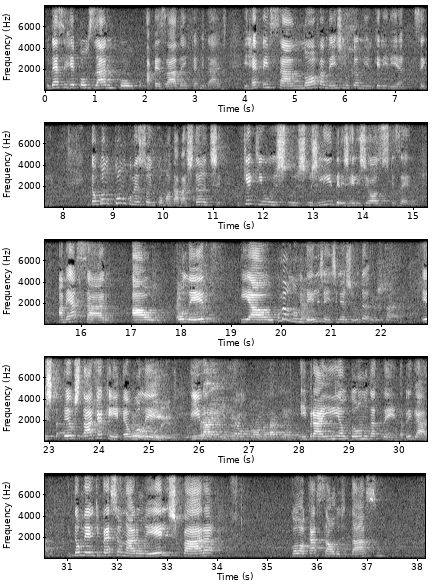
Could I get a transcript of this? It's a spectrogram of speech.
Pudesse repousar um pouco, apesar da enfermidade, e repensar novamente no caminho que ele iria seguir. Então, quando, como começou a incomodar bastante, o que que os, os, os líderes religiosos fizeram? Ameaçaram ao oleiro e ao. Como é o nome dele, gente? Me ajuda? Eustáquio é quem? É o oleiro. E Ibrahim é o dono da tenda. Ibrahim é o dono da tenda. Obrigada. Então, meio que pressionaram eles para colocar Saulo de Tarso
